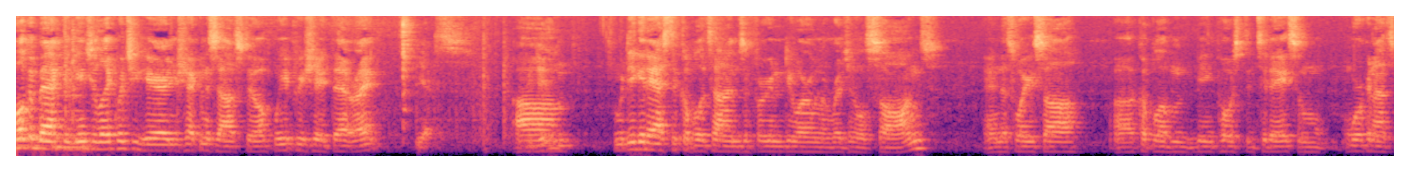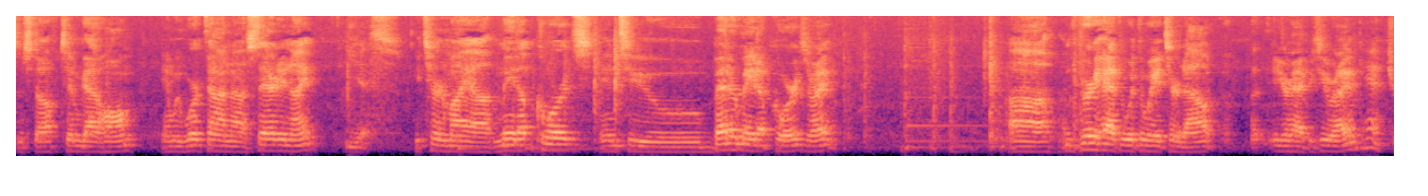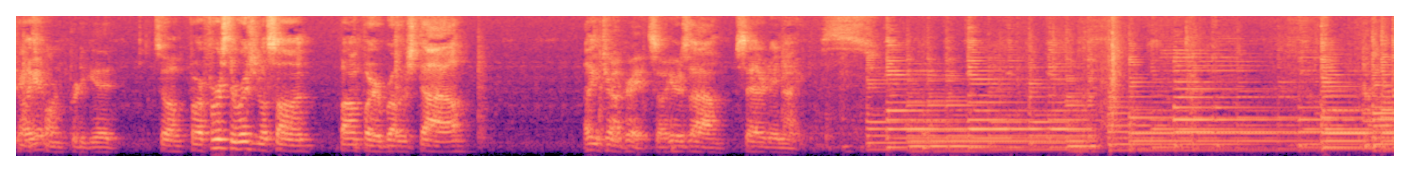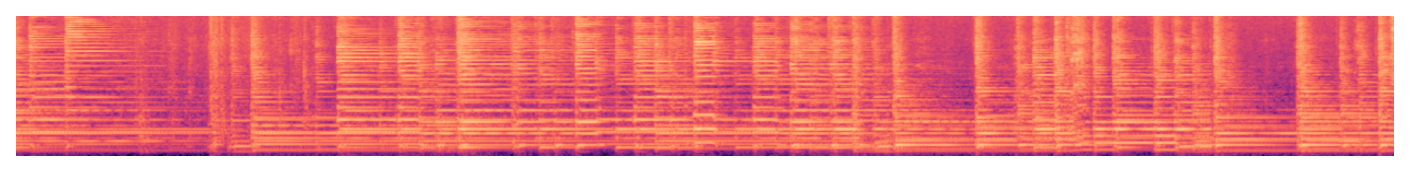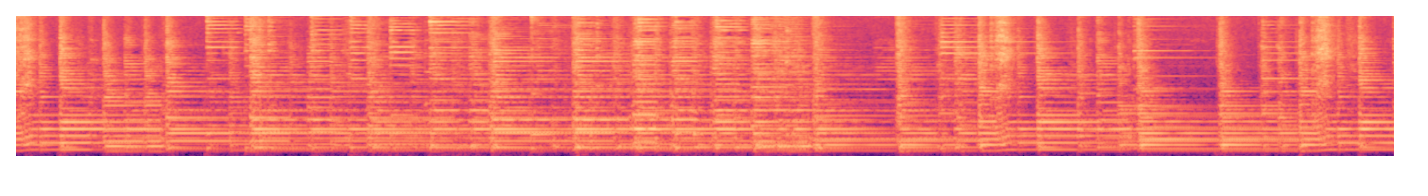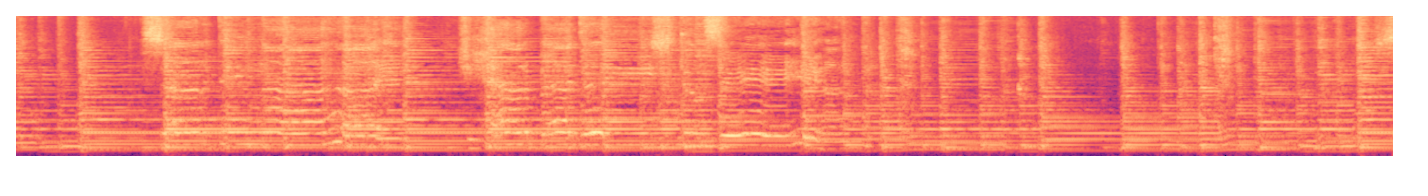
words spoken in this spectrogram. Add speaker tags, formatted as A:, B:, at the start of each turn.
A: welcome back to Didn't You Like What You Hear? And you're checking us out still. We appreciate that, right?
B: Yes.
A: Um, we did get asked a couple of times if we're going to do our own original songs, and that's why you saw uh, a couple of them being posted today. Some working on some stuff. Tim got home, and we worked on uh, Saturday night.
B: Yes.
A: He turned my uh, made-up chords into better made-up chords, right? Uh, I'm very happy with the way it turned out. You're happy too, right?
B: Yeah, You like transformed pretty good.
A: So for our first original song, Bonfire Brothers style, I think it turned out great. So here's uh, Saturday night.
